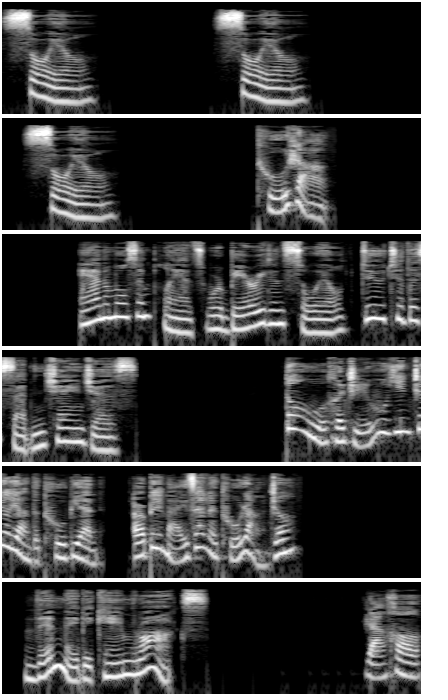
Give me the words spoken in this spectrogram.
Soil. Soil. Soil. 土壤、 Animals and plants were buried in soil due to the sudden changes. 动物和植物因这样的突变而被埋在了土壤中， Then they became rocks. 然后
